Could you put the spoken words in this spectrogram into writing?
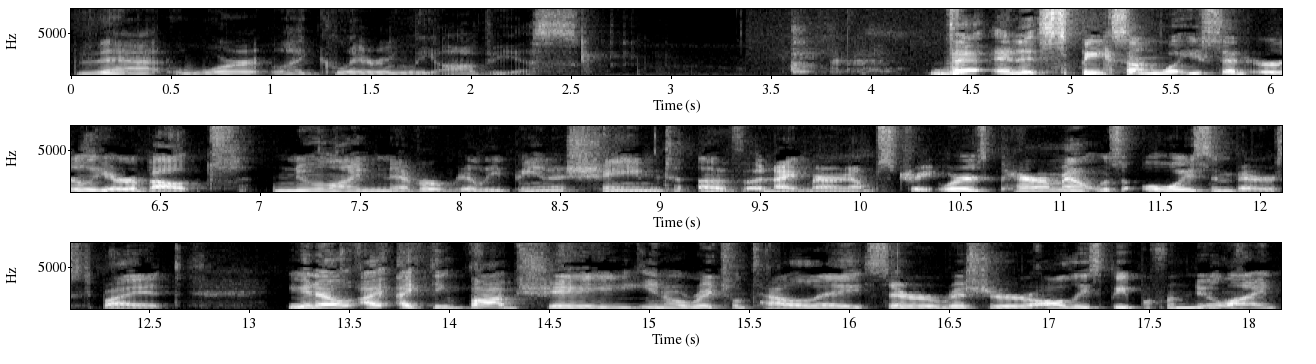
that weren't like glaringly obvious. That and it speaks on what you said earlier about New Line never really being ashamed of a Nightmare on Elm Street, whereas Paramount was always embarrassed by it. You know, I, I think Bob Shaye, you know, Rachel Talalay, Sara Risher, all these people from New Line,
